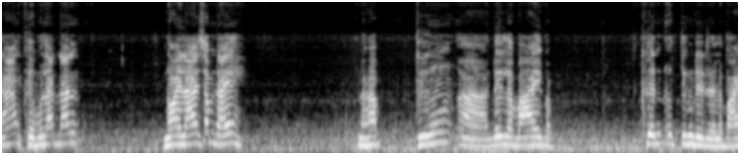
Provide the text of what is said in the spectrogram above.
น้ำเขื่อนมลัดนั้น น้อยหลายซ้ำใดนะครับ ถึงอ่าได้ระบายแบบเคลื่อนจึงได้ระบาย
